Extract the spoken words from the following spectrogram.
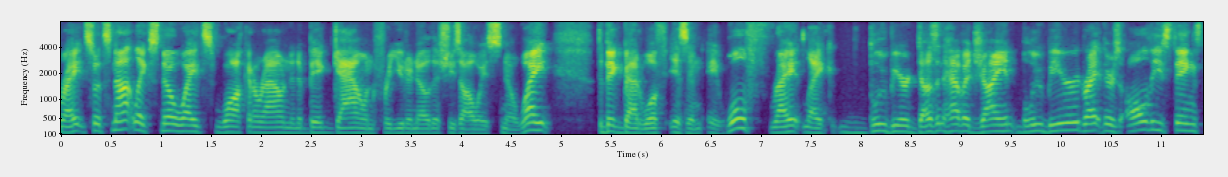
right? So it's not like Snow White's walking around in a big gown for you to know that she's always Snow White. The big bad wolf isn't a wolf, right? Like Bluebeard doesn't have a giant blue beard, right? There's all these things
